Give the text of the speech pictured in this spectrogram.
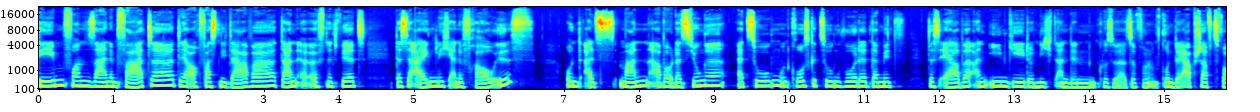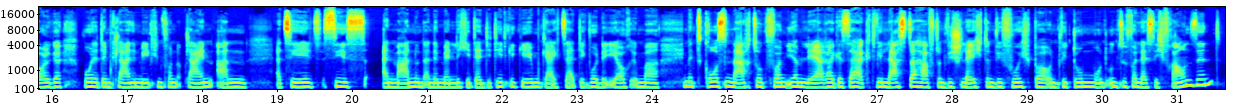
dem von seinem Vater, der auch fast nie da war, dann eröffnet wird, dass er eigentlich eine Frau ist und als Mann aber oder als Junge erzogen und großgezogen wurde, damit das Erbe an ihn geht und nicht an den Cousin. Also von, aufgrund der Erbschaftsfolge wurde dem kleinen Mädchen von klein an erzählt, sie ist ein Mann und eine männliche Identität gegeben. Gleichzeitig wurde ihr auch immer mit großem Nachdruck von ihrem Lehrer gesagt, wie lasterhaft und wie schlecht und wie furchtbar und wie dumm und unzuverlässig Frauen sind.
